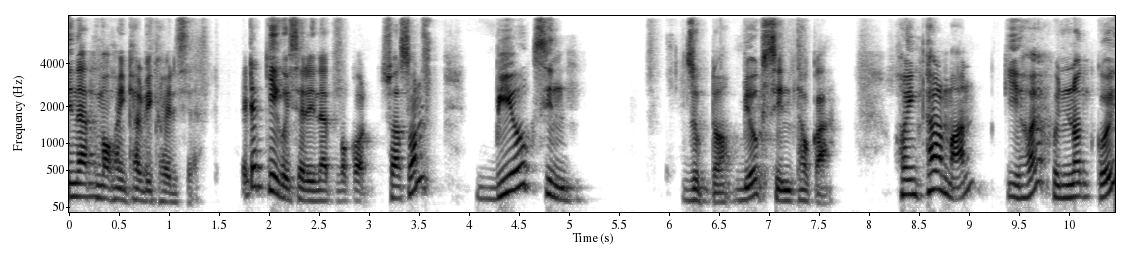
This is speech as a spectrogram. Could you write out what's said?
ঋণাত্মক সংখ্যাৰ বিষয়ে দিছে। এতিয়া কি কৈছে ঋণাত্মকত? চোৱাচোন। বিয়োগ চিন যুক্ত বিয়োগ চিন থকা সংখ্যাৰ মান কি হয়? শূন্যতকৈ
